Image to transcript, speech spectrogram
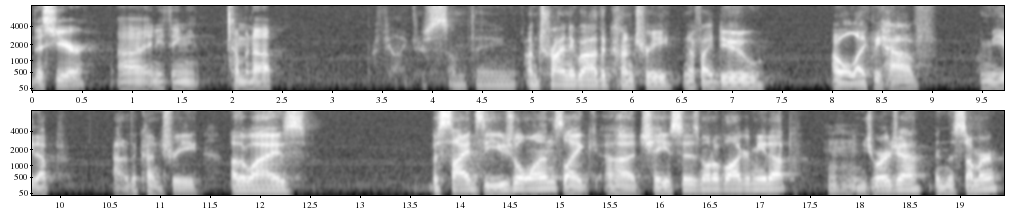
this year? Uh, anything coming up? I feel like there's something. I'm trying to go out of the country, and if I do, I will likely have a meetup out of the country. Otherwise, besides the usual ones like uh, Chase's motovlogger meetup in Georgia in the summer,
